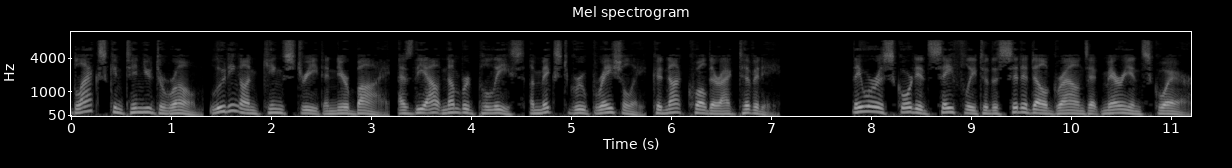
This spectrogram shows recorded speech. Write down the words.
Blacks continued to roam, looting on King Street and nearby, as the outnumbered police a mixed group racially could not quell their activity. They were escorted safely to the Citadel grounds at Marion Square.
